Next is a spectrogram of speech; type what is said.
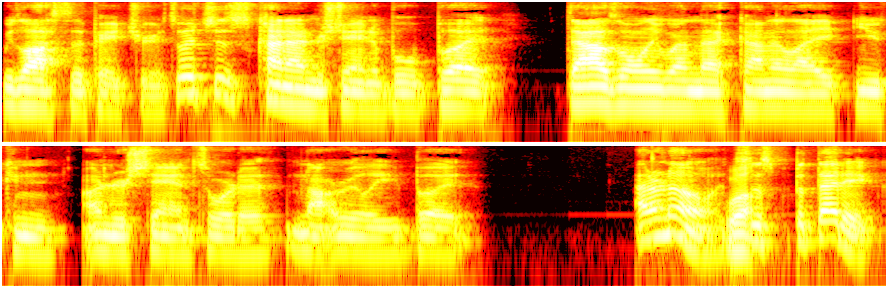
we lost to the Patriots, which is kind of understandable, but that was the only one that kind of like you can understand, sort of, not really, but I don't know. It's Well- just pathetic.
